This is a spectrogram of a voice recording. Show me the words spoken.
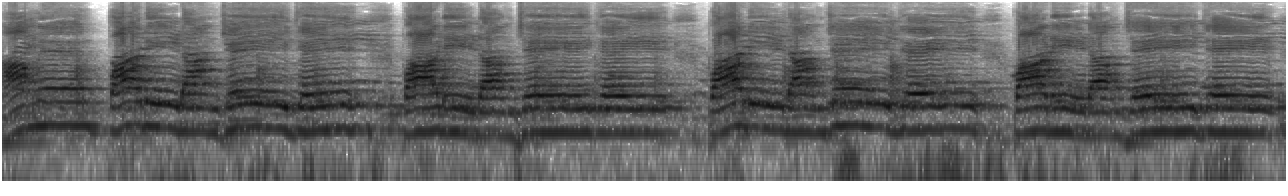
ആമേൻ. പാടിടാം ജയ് ജയ്. പാടിടാം ജയ് ജയ്. പാടിടാം ജയ് ജയ്. പാടിടാം ജയ് ജയ്.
